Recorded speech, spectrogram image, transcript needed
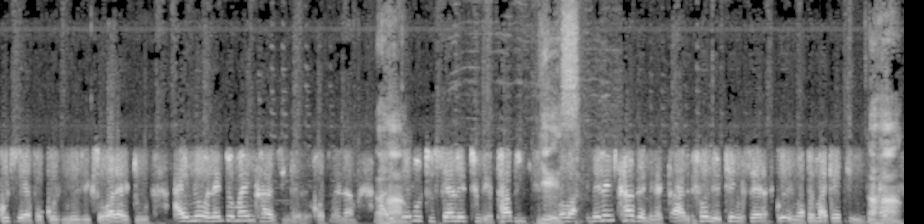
good ear for good music. So what I do, I know lento Hotmanam, Uh-huh. I'm able to sell it to the public. Yes. Ngoba mele ngichaze mina kuqala before ngiyothengisela ngapha emarketing. Uh-huh, And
